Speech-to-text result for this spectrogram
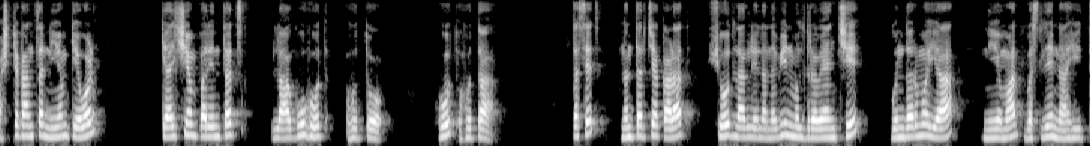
अष्टकांचा नियम केवळ कॅल्शियमपर्यंतच लागू होत होतो होत होता. तसेच नंतरच्या काळात शोध लागलेल्या नवीन मूलद्रव्यांचे गुणधर्म या नियमात बसले नाहीत.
